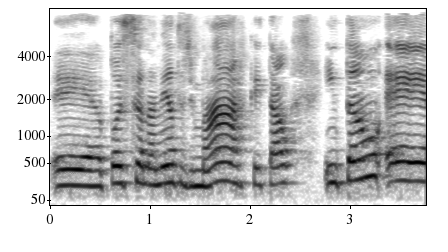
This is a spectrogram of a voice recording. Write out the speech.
é, posicionamento de marca e tal. Então, é,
